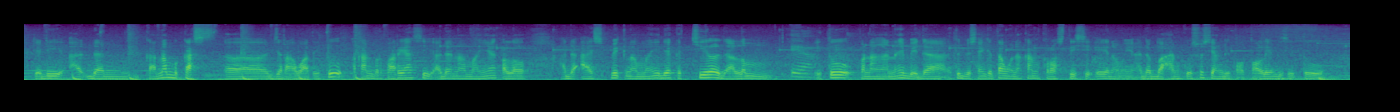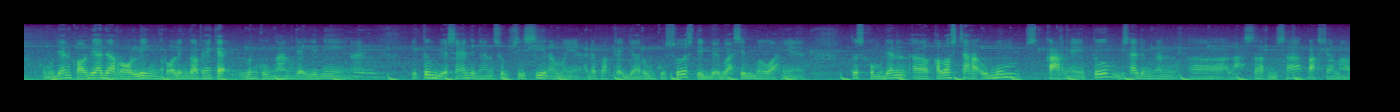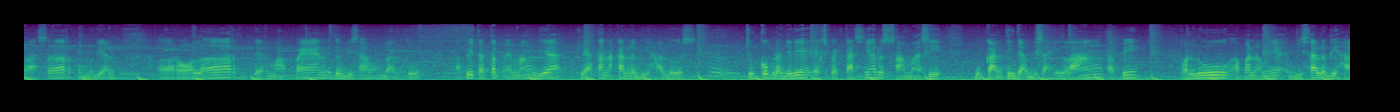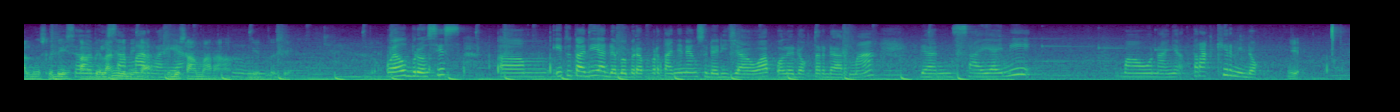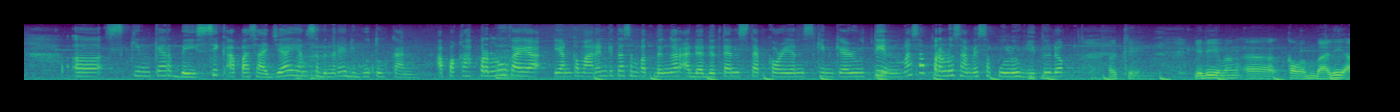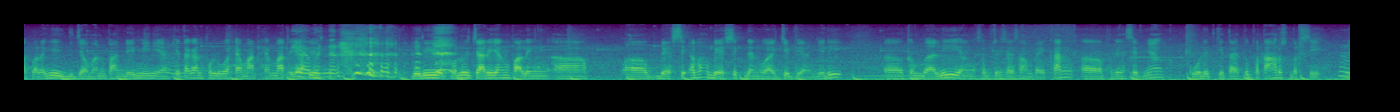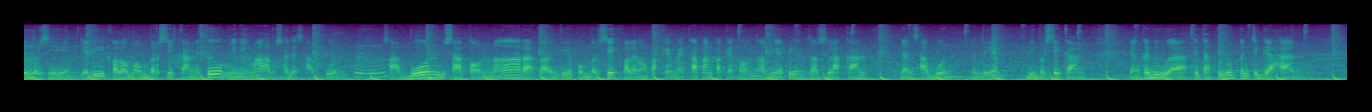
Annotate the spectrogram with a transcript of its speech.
Jadi a- dan karena bekas eh, jerawat itu akan bervariasi. Ada namanya kalau ada ice pick namanya dia kecil dalam. Iya. itu penanganannya beda. Itu biasanya kita menggunakan cross TCA namanya. Ada bahan khusus yang ditotolin di situ kemudian kalau dia ada rolling rolling itu artinya kayak lengkungan kayak gini. Nah itu biasanya dengan subsisi namanya. Ada pakai jarum khusus dibebasin bawahnya. Terus kemudian eh, kalau secara umum scarnya itu bisa dengan eh, laser bisa fraksional laser kemudian eh, roller dermapen itu bisa membantu. Tapi tetap memang dia kelihatan akan lebih halus. Cukup lah jadi ekspektasinya harus sama sih. Bukan tidak bisa hilang tapi perlu apa namanya bisa lebih halus lebih Bisa lebih tampilannya lebih, samar lebih ya. samar ah, gitu sih Well, brosis, em, itu tadi ada beberapa pertanyaan yang sudah dijawab oleh Dokter Dharma dan saya ini mau nanya terakhir nih dok. Iya. Eh, skincare basic apa saja yang sebenarnya dibutuhkan? Apakah perlu kayak yang kemarin kita sempat dengar ada the 10 step Korean skincare routine? Iya. Masa perlu sampai 10 gitu, Dok? Oke. Jadi emang eh, kembali apalagi di zaman pandemi ini ya, kita kan perlu hemat-hemat ya. Hmm. Iya, bener. Jadi perlu cari yang paling eh, eh, basic apa basic dan wajib ya. Jadi eh, kembali yang seperti saya sampaikan eh, prinsipnya kulit kita itu pertama harus bersih, Hmm. dibersihin. Jadi kalau membersihkan itu minimal harus ada sabun. Hmm. Sabun bisa toner atau intinya pembersih. Kalau emang pakai make up kan pakai toner, biar cleanser silakan dan sabun. Intinya dibersihkan. Yang kedua, kita perlu pencegahan.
